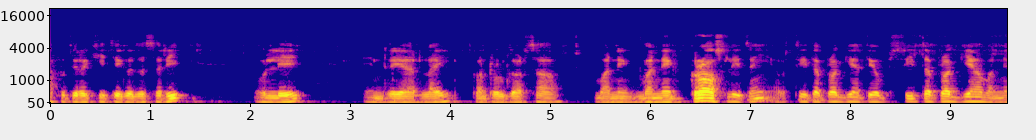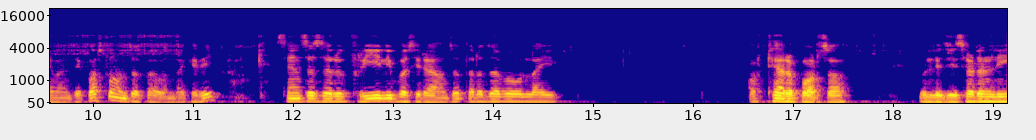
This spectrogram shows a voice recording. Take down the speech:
आफूतिर खिचेको जसरी उसले इन्द्रियहरूलाई कन्ट्रोल गर्छ भन्ने भन्ने क्रसले चाहिँ स्थित प्रज्ञा त्यो स्थित प्रज्ञा भन्ने मान्छे कस्तो हुन्छ त भन्दाखेरि सेन्सेसहरू फ्रिली बसिरहेको हुन्छ तर जब उसलाई अप्ठ्यारो पर्छ उसले चाहिँ सडन्ली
